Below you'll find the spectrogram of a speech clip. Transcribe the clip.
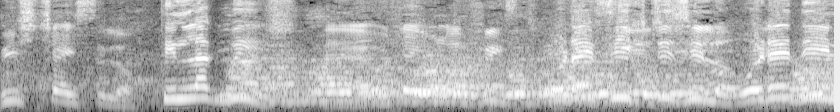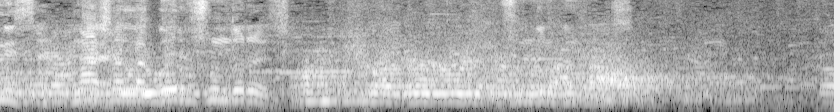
বিশ চাইছিল। তিন লাখ বিশ? হ্যাঁ, ওইটাই ওনার ফিক্সড ওটাই ফিক্সড ছিল ওটাই দিয়ে নিছে। মাশাল্লাহ গরু সুন্দর হয়েছে। সুন্দর গরু হয়েছে তো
